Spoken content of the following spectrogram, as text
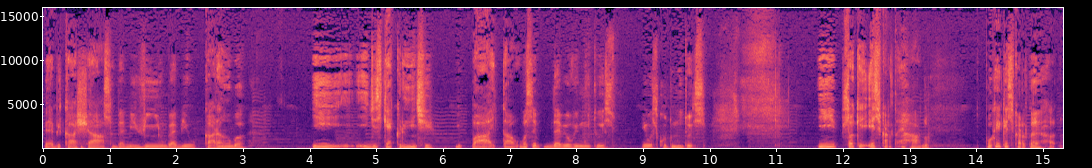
bebe cachaça, bebe vinho, bebe o caramba e, e diz que é crente e pá e tal. Você deve ouvir muito isso. Eu escuto muito isso. E só que esse cara tá errado. Por que, que esse cara tá errado?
